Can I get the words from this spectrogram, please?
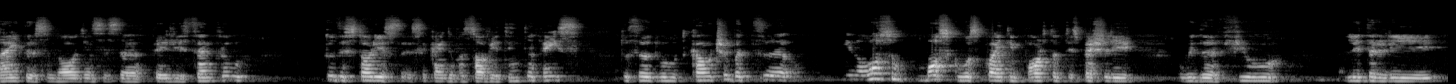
writers and audiences are fairly central to the story as, as a kind of a Soviet interface to third world culture, but uh, you know also Moscow was quite important, especially with a few literary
